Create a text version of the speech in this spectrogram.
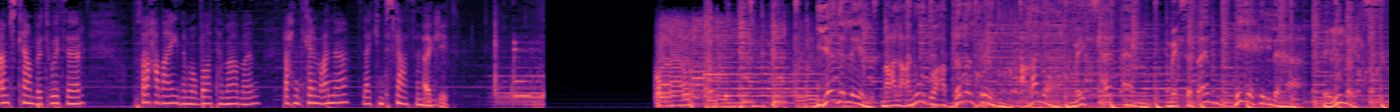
أمس كان بتويتر. بصراحة ضايقني الموضوع تماما. راح نتكلم عنه لكن في الساعة الثانية. أكيد. يا ذا الليل مع العنود وعبد الله الفريدي على Mix FM Mix FM هي كلها في ال mix.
